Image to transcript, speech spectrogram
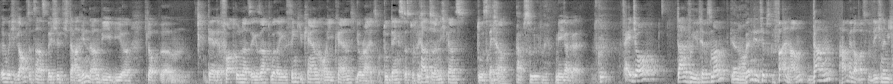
irgendwelche Glaubenssätze hast, welche dich daran hindern, wie, wie äh, ich glaube, ähm, der, der Ford-Gründer hat ja gesagt, whether you think you can or you can't, you're right. Ob du denkst, dass du Richtig. kannst oder nicht kannst, du hast recht ja, haben. Absolut. Mega geil. Cool. Hey Joe, Danke für die Tipps, Mann. Gerne. Wenn dir die Tipps gefallen haben, dann haben wir noch was für dich. Nämlich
